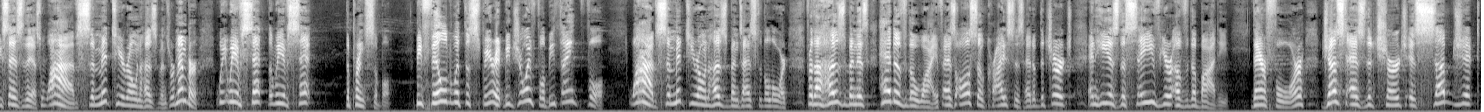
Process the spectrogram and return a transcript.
He says this Wives, submit to your own husbands. Remember, we, we, have set, we have set the principle. Be filled with the Spirit, be joyful, be thankful. Wives, submit to your own husbands as to the Lord. For the husband is head of the wife, as also Christ is head of the church, and he is the Savior of the body. Therefore, just as the church is subject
